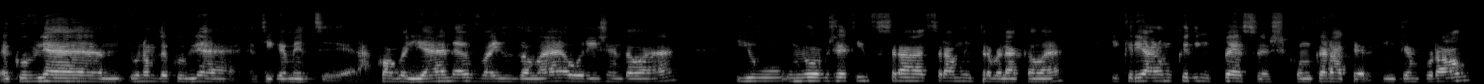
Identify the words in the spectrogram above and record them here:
A Covilhã, o nome da Covilhã antigamente era a Covilhana, veio da lã, origem da lã, e o, o, meu objetivo será, será muito trabalhar com a lã e criar um bocadinho de peças com caráter intemporal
